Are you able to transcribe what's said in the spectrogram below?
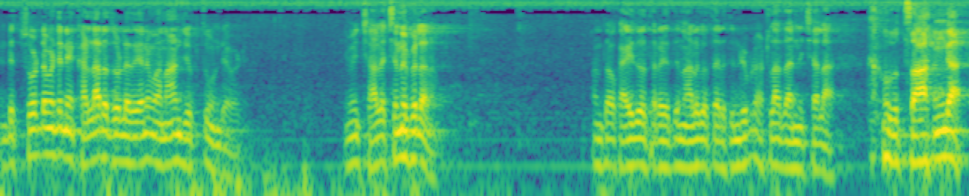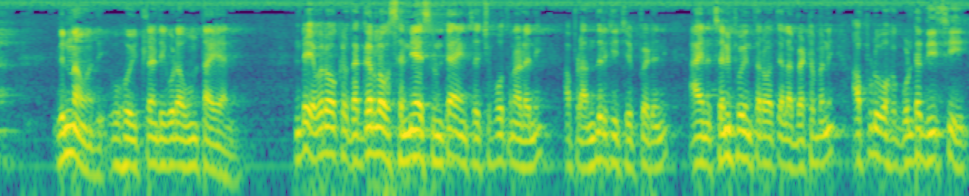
అంటే చూడడం అంటే నేను కళ్ళారా చూడలేదు కానీ మా నాన్న చెప్తూ ఉండేవాడు. మేము చాలా చిన్నపిల్లలం అంత ఒక ఐదో తరగతి నాలుగో తరగతి ఉండేప్పుడు అట్లా దాన్ని చాలా ఉత్సాహంగా విన్నాం అది. ఓహో ఇట్లాంటివి కూడా ఉంటాయని అంటే ఎవరో ఒక దగ్గరలో ఒక సన్యాసి ఉంటే ఆయన చచ్చిపోతున్నాడని అప్పుడు అందరికీ చెప్పాడని ఆయన చనిపోయిన తర్వాత ఇలా పెట్టమని అప్పుడు ఒక గుంట తీసి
